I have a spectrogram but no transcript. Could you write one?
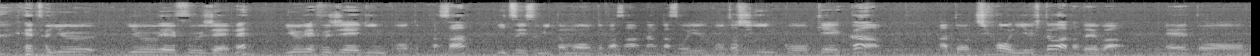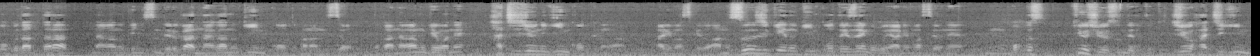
えっと、U、UFJ ね。UFJ 銀行とかさ、三井住友とかさ、なんかそういうこう都市銀行系か、あと地方にいる人は例えば、えっ、ー、と、僕だったら長野県に住んでるから長野銀行とかなんですよ。とか長野県はね、82銀行っていうのがありますけど、あの数字系の銀行って全国にありますよね。うん、僕、九州住んでた時18銀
